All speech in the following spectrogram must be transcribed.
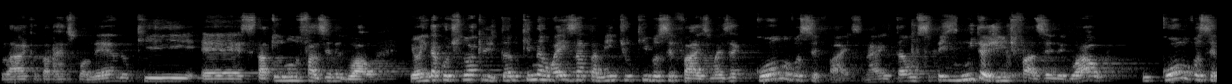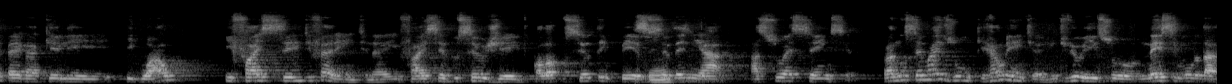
lá que eu estava respondendo, que é, está todo mundo fazendo igual. Eu ainda continuo acreditando que não é exatamente o que você faz, mas é como você faz. Né? Então, se tem muita gente fazendo igual, o como você pega aquele igual e faz ser diferente, né? E faz ser do seu jeito, coloca o seu tempero, o seu DNA, a sua essência, para não ser mais um, que realmente a gente viu isso nesse mundo da,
